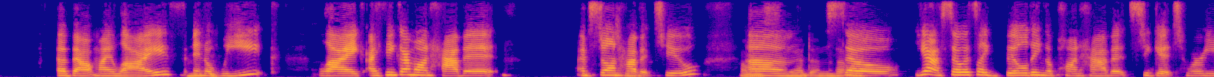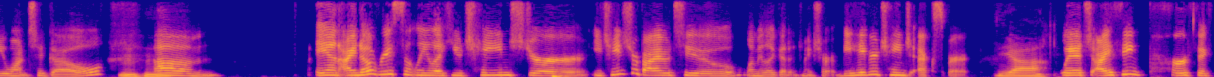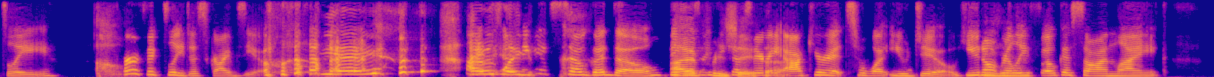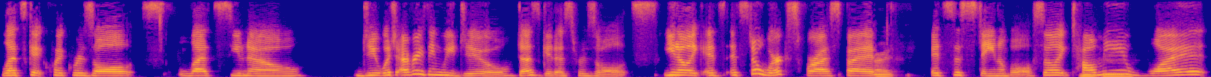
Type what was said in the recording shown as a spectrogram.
about my life mm-hmm. in a mm-hmm. week. Like I think I'm on habit. I'm still on habit two. Um yeah, so yeah, so it's like building upon habits to get to where you want to go. Mm-hmm. Um and I know recently like you changed your you changed your bio to let me look at it to make sure. Behavior change expert. Yeah. Which I think perfectly oh. perfectly describes you. Yay. I, I was like, I think it's so good though because I, appreciate I think that's very that. accurate to what you do. You don't mm-hmm. really focus on like, let's get quick results. Let's you know do which everything we do does get us results. You know, like it's it still works for us, but right. it's sustainable. So like, tell mm-hmm. me what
